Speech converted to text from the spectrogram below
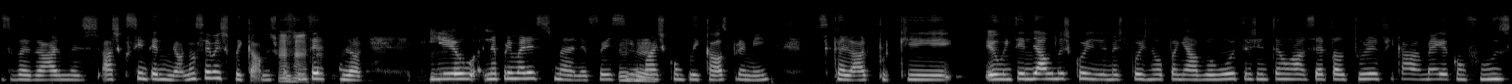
devagar, mas acho que se entende melhor, não sei bem explicar, mas Uhum. entende melhor. E eu, na primeira semana, foi assim o Uhum. mais complicado para mim, se calhar, porque eu entendia algumas coisas, mas depois não apanhava outras, então a certa altura ficava mega confuso.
